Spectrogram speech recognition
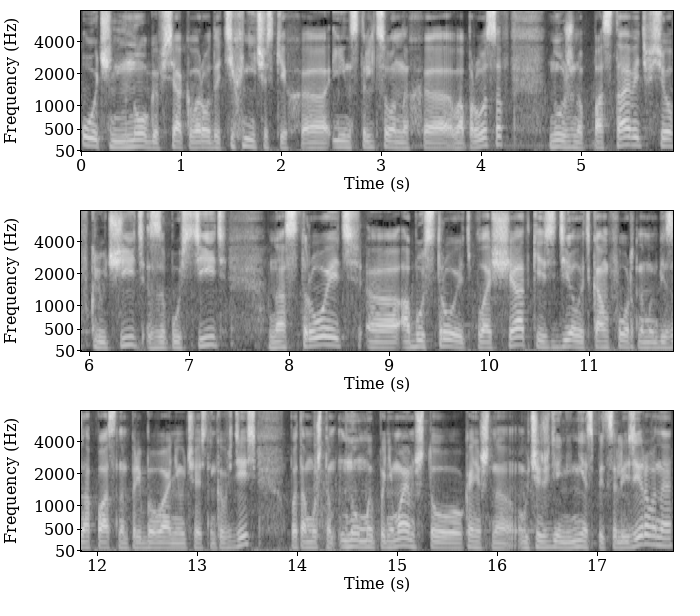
очень много всякого рода технических э, и инсталляционных э, вопросов. Нужно поставить все, включить, запустить, настроить, э, обустроить площадки, сделать комфортным и безопасным пребывание участников здесь, потому что, ну, мы понимаем, что, конечно, учреждение не специализированное,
